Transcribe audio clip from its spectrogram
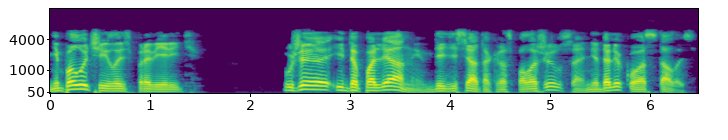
Не получилось проверить. Уже и до поляны, где десяток расположился, недалеко осталось.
